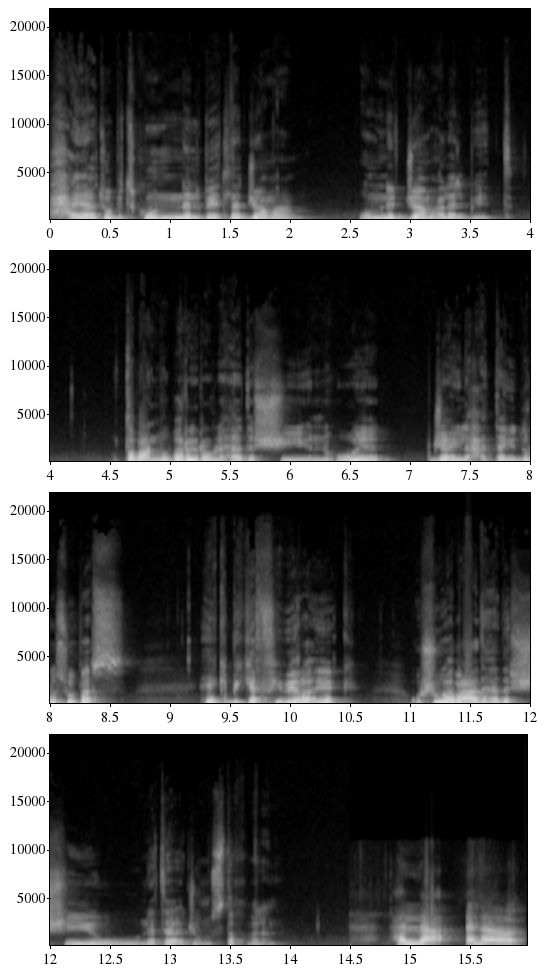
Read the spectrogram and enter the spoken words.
حياته بتكون من البيت للجامعة ومن الجامعة للبيت. طبعا مبررة لهذا الشيء إنه هو جاي لحتى يدرس وبس. هيك بكفي برأيك؟ وشو أبعاد هذا الشيء ونتائجه مستقبلا؟ هلأ أنا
